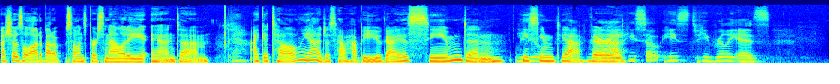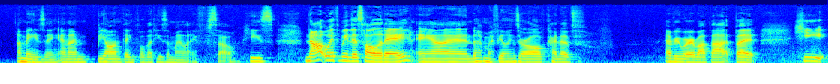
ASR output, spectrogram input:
that shows a lot about a, someone's personality. And um, Yeah. I could tell, yeah, just how happy you guys seemed, and Yeah, he do. seemed, yeah, very. Yeah, he's so he's he really is amazing and I'm beyond thankful that he's in my life. So, he's not with me this holiday and my feelings are all kind of everywhere about that, but he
